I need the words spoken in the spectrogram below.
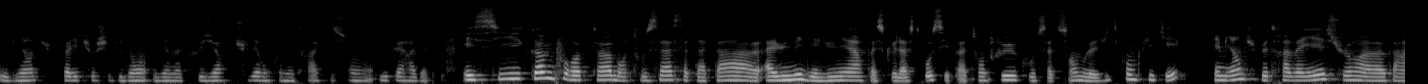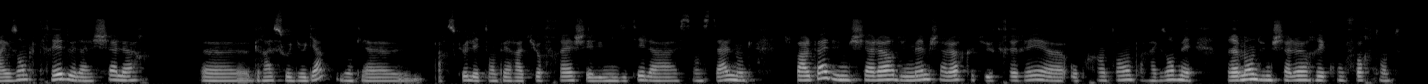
eh bien, tu peux aller piocher dedans. Il y en a plusieurs, tu les reconnaîtras, qui sont hyper adaptés. Et si, comme pour octobre, tout ça, ça t'a pas allumé des lumières parce que l'astro, c'est pas ton truc ou ça te semble vite compliqué, eh bien, tu peux travailler sur, par exemple, créer de la chaleur. grâce au yoga, donc parce que les températures fraîches et l'humidité là s'installent. Donc parle pas d'une chaleur, d'une même chaleur que tu créerais euh, au printemps, par exemple, mais vraiment d'une chaleur réconfortante.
